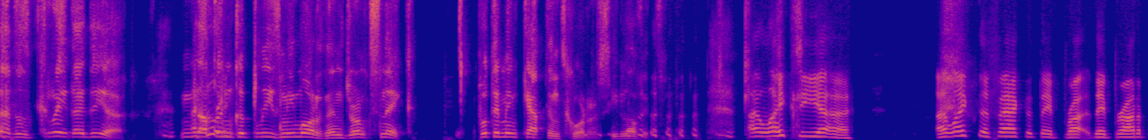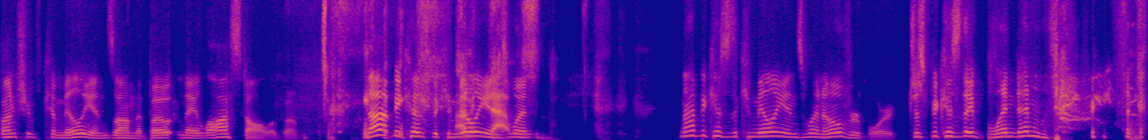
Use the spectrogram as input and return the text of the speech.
That is a great idea. Nothing like... could please me more than drunk snake Put him in captain's quarters. He love it. I like the uh I like the fact that they brought they brought a bunch of chameleons on the boat and they lost all of them. Not because the chameleons I mean, went was... not because the chameleons went overboard, just because they blend in with everything.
